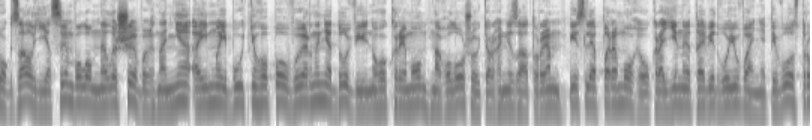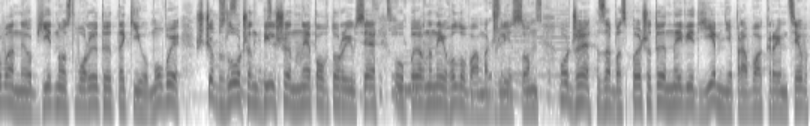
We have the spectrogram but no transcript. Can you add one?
Вокзал є символом не лише вигнання, а й майбутнього повернення до вільного Криму, наголошують організатори. Після перемоги України та відвоювання півострова необхідно створити такі умови, щоб злочин більше не повторився. Упевнений голова меджлісу. Отже, забезпечити невід'ємні права кримців.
